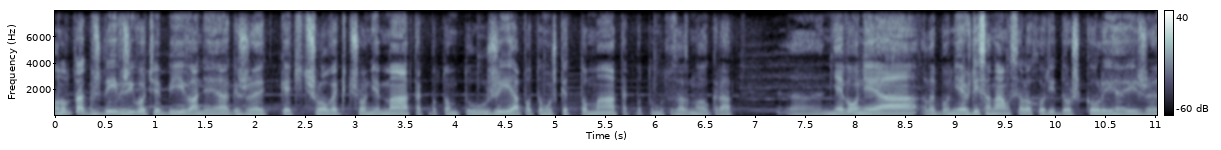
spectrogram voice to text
Ono tak vždy v živote býva nejak, že keď človek čo nemá, tak potom túži a potom už keď to má, tak potom mu to zase mnohokrát nevonia, lebo nie vždy sa nám chcelo chodiť do školy, hej, že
